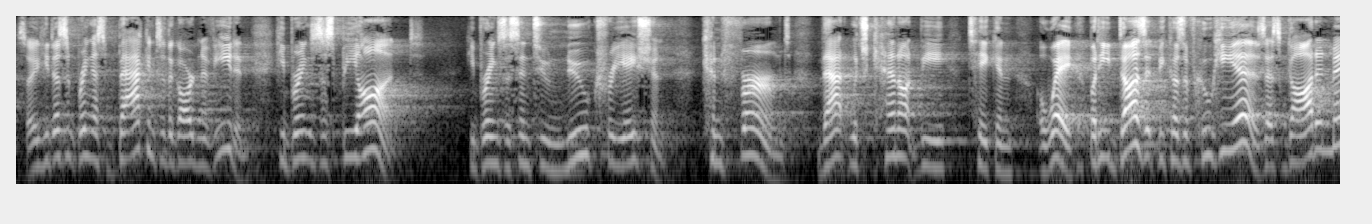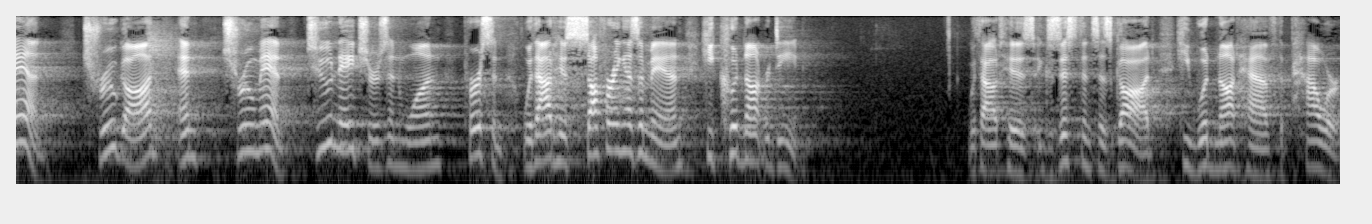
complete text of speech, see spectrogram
So he doesn't bring us back into the Garden of Eden, he brings us beyond. He brings us into new creation, confirmed, that which cannot be taken away. But he does it because of who he is as God and man, true God and true man, two natures in one person. Without his suffering as a man, he could not redeem. Without his existence as God, he would not have the power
